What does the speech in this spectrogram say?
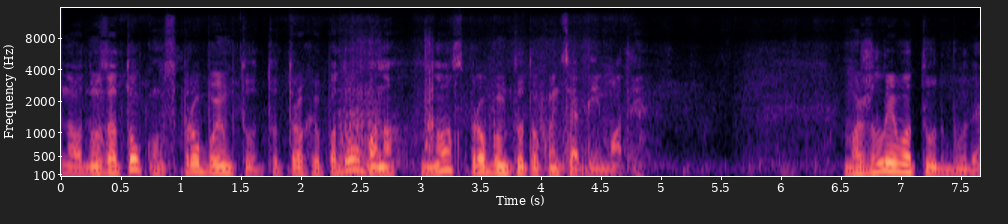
На одну затоку спробуємо тут. Тут трохи подовбано, але спробуємо тут окунця піймати. Можливо, тут буде.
